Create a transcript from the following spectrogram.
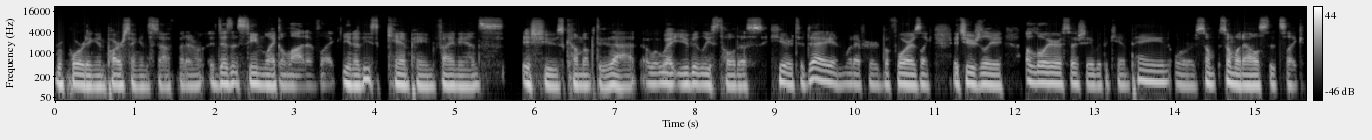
reporting and parsing and stuff, but I don't, it doesn't seem like a lot of like, you know, these campaign finance issues come up through that. What you've at least told us here today, and what I've heard before, is like it's usually a lawyer associated with the campaign or some someone else that's like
